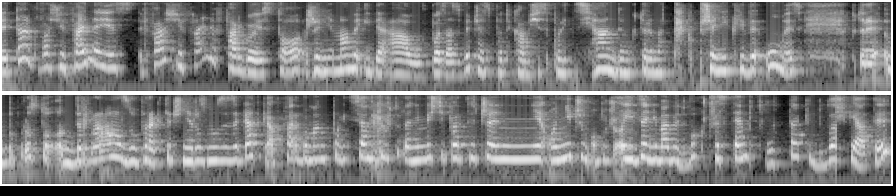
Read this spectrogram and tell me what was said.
Y, tak, właśnie fajne jest, właśnie fajne w Fargo jest to, że nie mamy ideałów, bo zazwyczaj spotykamy się z policjantem, który ma tak przenikliwy umysł, który po prostu od razu praktycznie rozwiązuje zagadkę, a w Fargo mamy policjantkę, która nie myśli praktycznie nie o niczym oprócz o jedzeniu. Mamy dwóch przestępców, tak, dwa światy,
